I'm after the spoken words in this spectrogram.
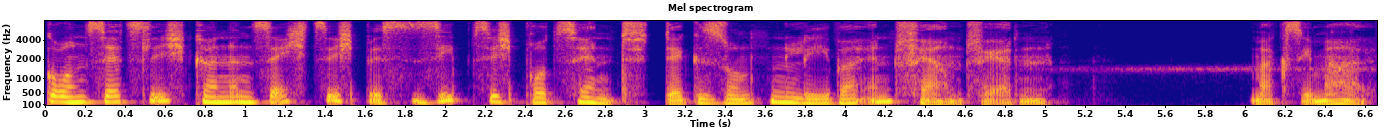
Grundsätzlich können 60 bis 70 Prozent der gesunden Leber entfernt werden. Maximal.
